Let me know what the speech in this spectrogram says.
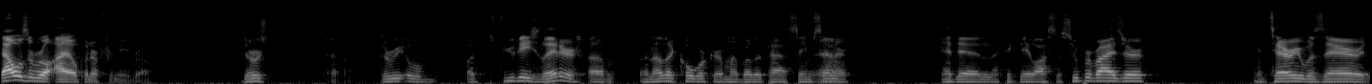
that was a real eye opener for me, bro. There was three, oh, a few days later, um, another coworker of my brother passed, same center, and then I think they lost a supervisor, and Terry was there and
